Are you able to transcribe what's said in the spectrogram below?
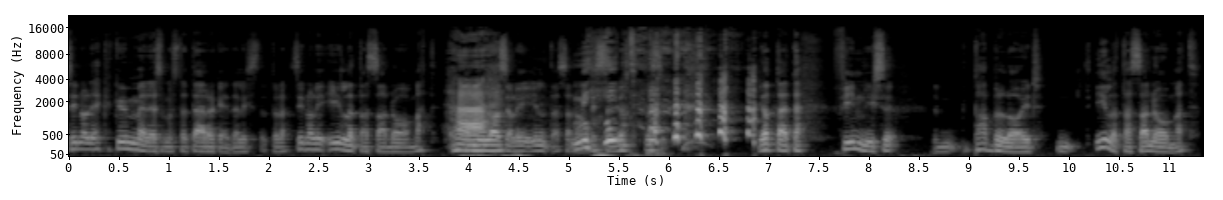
siinä oli ehkä kymmenen semmoista tärkeitä listattuna. Siinä oli iltasanomat. Hää? Että milloin se oli iltasanomissa juttu. Jotta, että Finnish tabloid iltasanomat.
